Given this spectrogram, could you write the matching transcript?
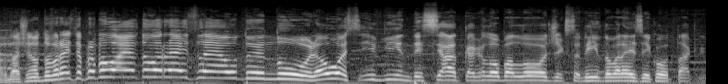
Передача на Доворейця пробиває в Доворейце 1-0. А ось і він, десятка Global Logic. Сергій Доворейця, якого так не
